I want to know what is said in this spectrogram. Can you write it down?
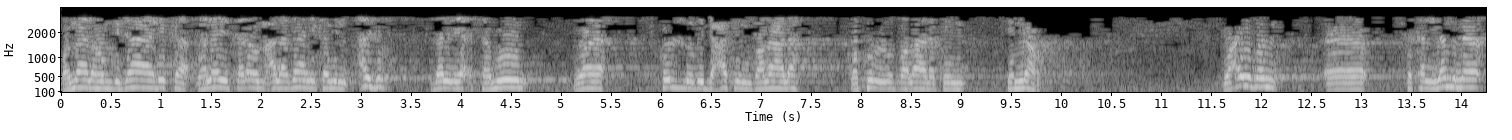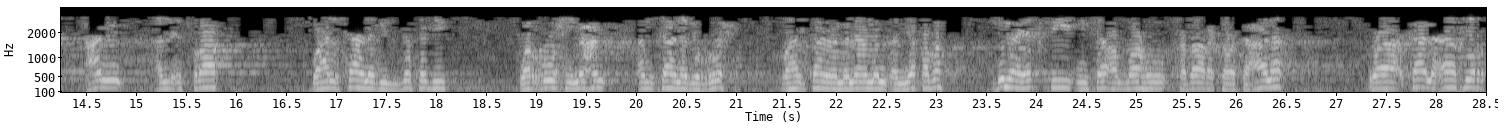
وما لهم بذلك وليس لهم على ذلك من أجر بل يأثمون. وكل بدعة ضلالة وكل ضلالة في النار. وأيضا آه تكلمنا عن الإسراء وهل كان بالجسد والروح معا أم كان بالروح؟ وهل كان مناما أم يقظة؟ بما يكفي إن شاء الله تبارك وتعالى. وكان آخر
